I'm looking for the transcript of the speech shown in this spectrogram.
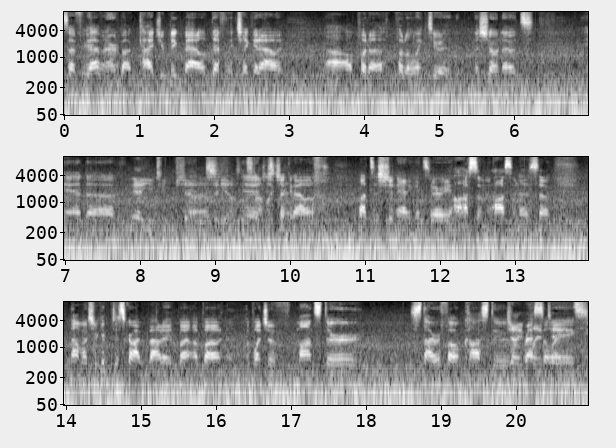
So if you haven't heard about Kaiju Big Battel, definitely check it out. Uh, I'll put a put a link to it in the show notes, and uh, Yeah, YouTube uh, and, videos and yeah, stuff just like check that. it out. Lots of shenanigans, very awesome awesomeness. So not much we can describe about it, but about a bunch of monster styrofoam costumes, Giant wrestling, plantains.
